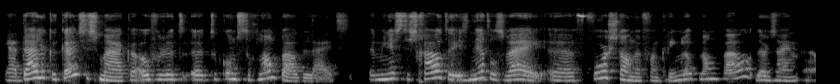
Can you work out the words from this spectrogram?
Ja, duidelijke keuzes maken over het uh, toekomstig landbouwbeleid. De minister Schouten is net als wij uh, voorstander van kringlooplandbouw. Daar zijn uh,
